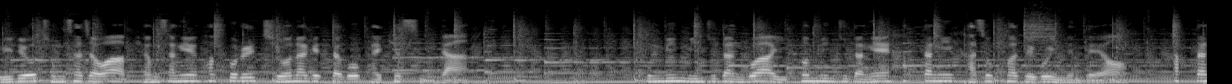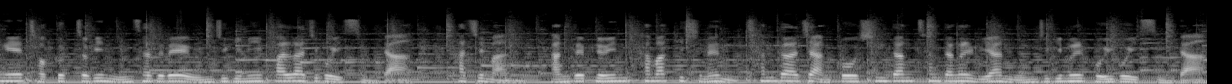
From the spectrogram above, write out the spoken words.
의료 종사자와 병상의 확보를 지원하겠다고 밝혔습니다. 국민민주당과 입헌민주당의 합당이 가속화되고 있는데요. 합당의 적극적인 인사들의 움직임이 빨라지고 있습니다. 하지만 당 대표인 타마키 씨는 참가하지 않고 신당 창당을 위한 움직임을 보이고 있습니다.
